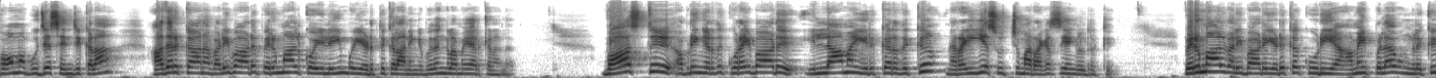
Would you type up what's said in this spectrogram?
ஹோம பூஜை செஞ்சுக்கலாம். அதற்கான வழிபாடு பெருமாள் கோயிலையும் போய் எடுத்துக்கலாம். நீங்கள் புதன்கிழமையாக இருக்கனால. வாஸ்து அப்படிங்கிறது குறைபாடு இல்லாமல் இருக்கிறதுக்கு நிறைய சூட்சும ரகசியங்கள் இருக்குது பெருமாள் வழிபாடு எடுக்கக்கூடிய அமைப்பில் உங்களுக்கு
